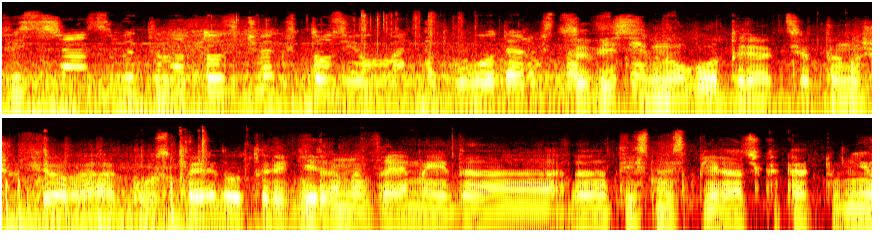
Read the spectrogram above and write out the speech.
Какви са шансовете на този човек в този момент, ако го ударим с тази Зависи скорост? много от реакцията на шофьора. Ако успее да отреагира на време и да, да натисне спирачка, както ние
